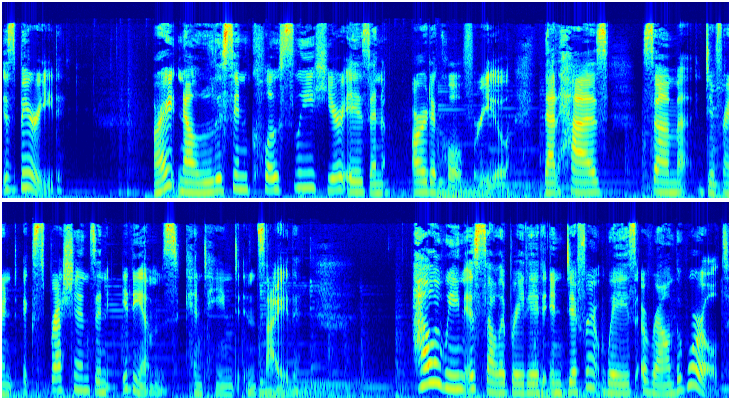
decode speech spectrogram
is buried. All right, now listen closely. Here is an article for you that has some different expressions and idioms contained inside. Halloween is celebrated in different ways around the world,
